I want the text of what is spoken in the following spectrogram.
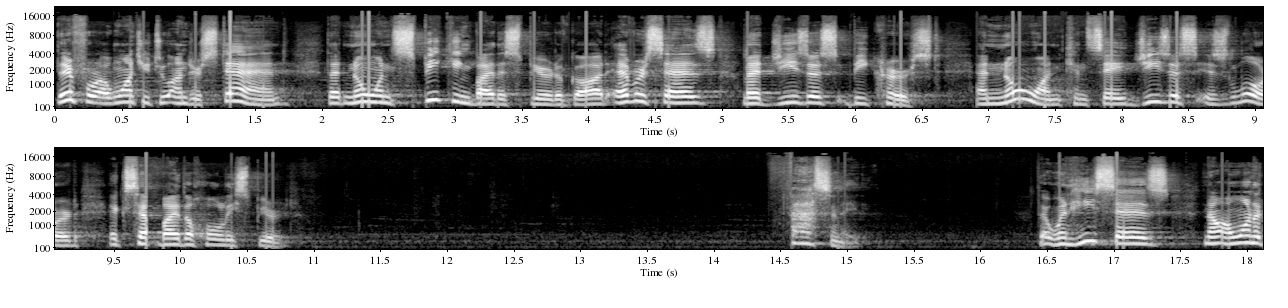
Therefore, I want you to understand that no one speaking by the Spirit of God ever says, Let Jesus be cursed. And no one can say Jesus is Lord except by the Holy Spirit. Fascinating that when he says, Now I want to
